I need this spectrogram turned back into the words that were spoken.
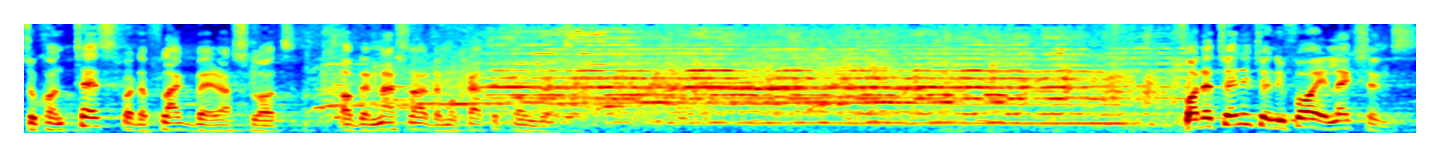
to contest for the flag bearer slot of the National Democratic Congress. For the 2024 elections,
